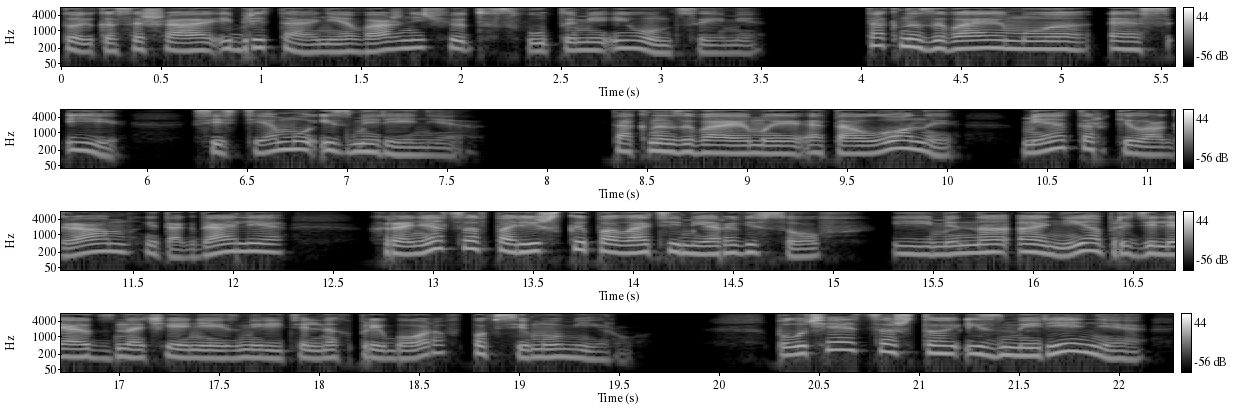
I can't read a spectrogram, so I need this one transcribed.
Только США и Британия важничают с футами и унциями. Так называемую SI — систему измерения. Так называемые эталоны — метр, килограмм и так далее — хранятся в Парижской палате меры весов, и именно они определяют значение измерительных приборов по всему миру. Получается, что измерение —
